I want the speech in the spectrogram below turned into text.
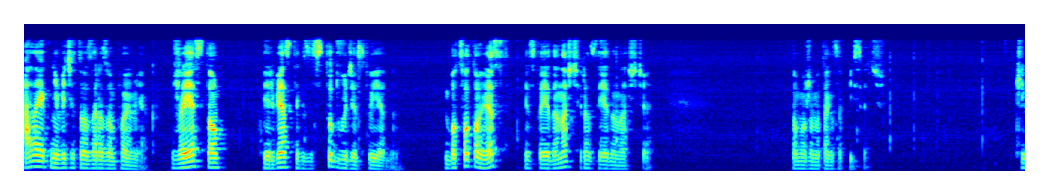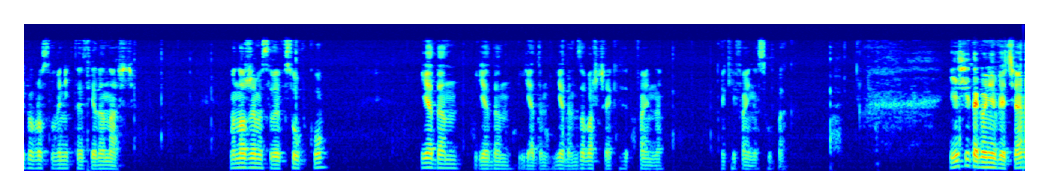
ale jak nie wiecie, to zaraz wam powiem jak, że jest to pierwiastek ze 121. Bo co to jest? Jest to 11 razy 11. To możemy tak zapisać. Czyli po prostu wynik to jest 11. Mnożymy sobie w słupku 1, 1, 1, 1. Zobaczcie, jaki fajny, jaki fajny słupek. Jeśli tego nie wiecie,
